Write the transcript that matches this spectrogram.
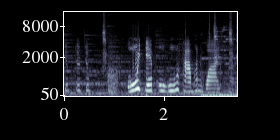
จุ๊บจุ๊บจุ๊บโอ้ยเจ็บโอ้โหสามพันกว่าใช่ไหม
